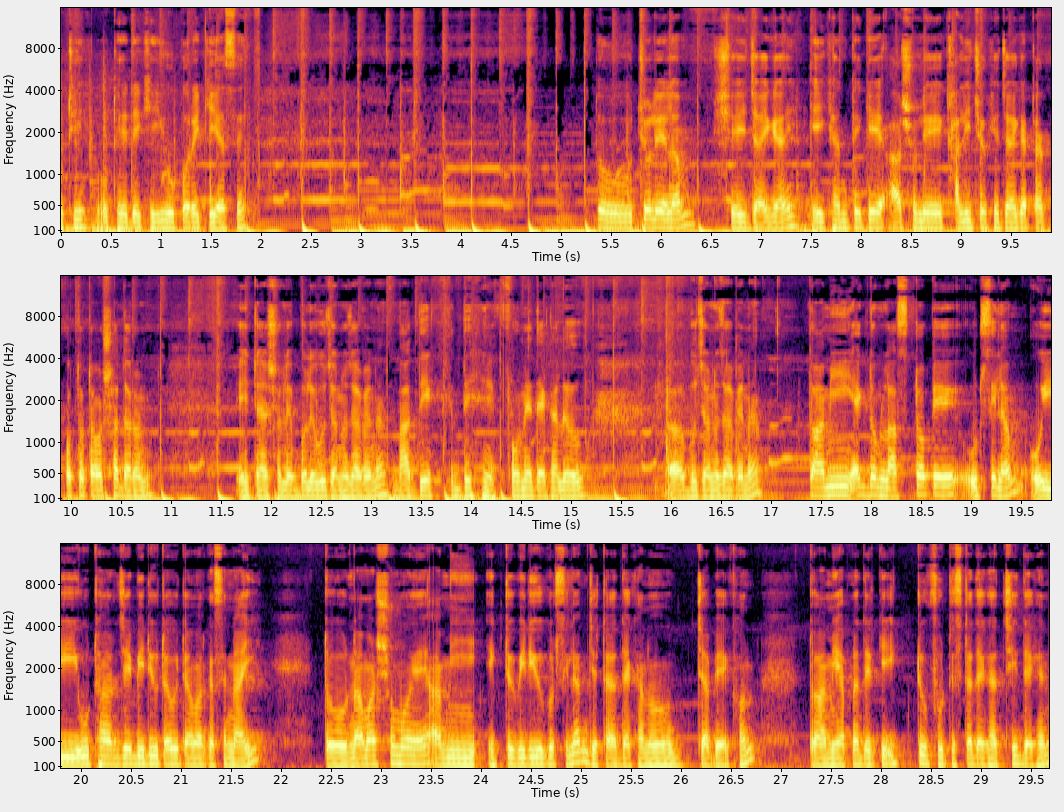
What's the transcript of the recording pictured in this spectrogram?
উঠি, উঠে দেখি উপরে কি আছে। তো চলে এলাম সেই জায়গায়। এইখান থেকে আসলে খালি চোখে জায়গাটা কতটা অসাধারণ, এটা আসলে বলে বোঝানো যাবে না। বা দেখ ফোনে দেখালেও বোঝানো যাবে না। তো আমি একদম লাস্ট স্টপে উঠছিলাম। ওই উঠার যে ভিডিওটা ওইটা আমার কাছে নাই। তো নামার সময়ে আমি একটু ভিডিও করছিলাম, যেটা দেখানো যাবে এখন। তো আমি আপনাদেরকে একটু ফুটেজটা দেখাচ্ছি। দেখেন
